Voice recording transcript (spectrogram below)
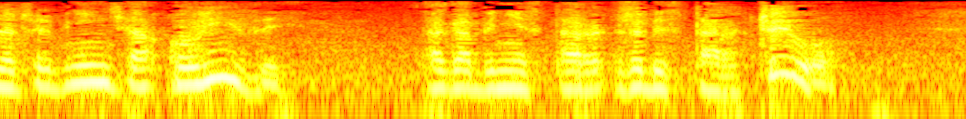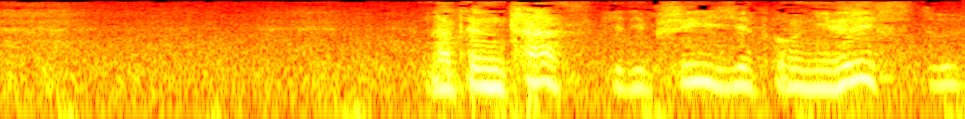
zaczerpnięcia oliwy, tak aby nie star żeby starczyło na ten czas, kiedy przyjdzie po mnie Chrystus,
